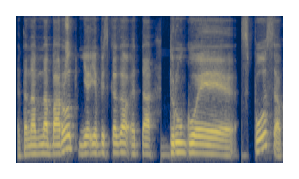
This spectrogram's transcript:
Это на, наоборот, я, я бы сказал, это другой способ,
